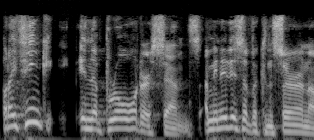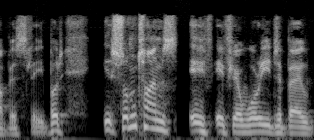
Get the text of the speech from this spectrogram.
But I think in a broader sense, I mean, it is of a concern, obviously. But sometimes if, if you're worried about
